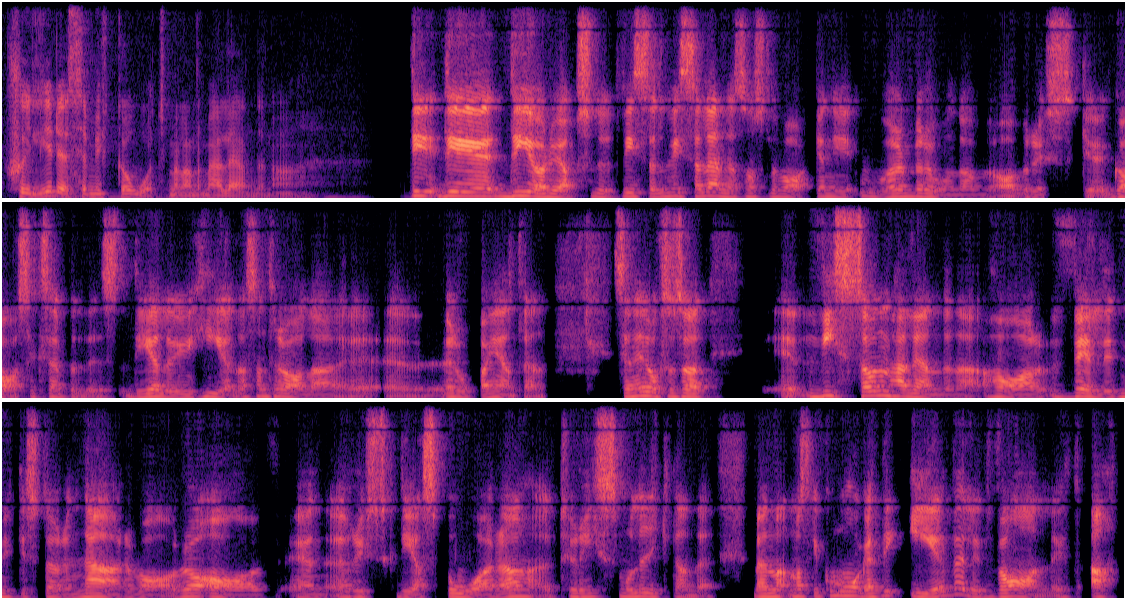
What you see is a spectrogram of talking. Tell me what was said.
skiljer det sig mycket åt mellan de här länderna? Det, det, det gör det absolut. Vissa, vissa länder som Slovakien är oerhört beroende av, av rysk eh, gas exempelvis. Det gäller ju hela centrala eh, Europa egentligen. Sen är det också så att Eh, Eh, vissa av de här länderna har väldigt mycket större närvaro av en rysk diaspora, turism och liknande. Men man ska komma ihåg att det är väldigt vanligt att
